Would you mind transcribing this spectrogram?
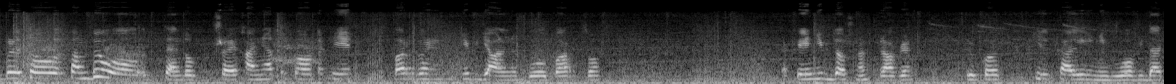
W ogóle to tam było ten do przejechania, tylko takie bardzo niewidzialne było bardzo. Takie niewidoczne prawie. Tylko kilka linii było widać.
